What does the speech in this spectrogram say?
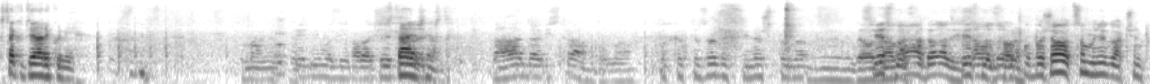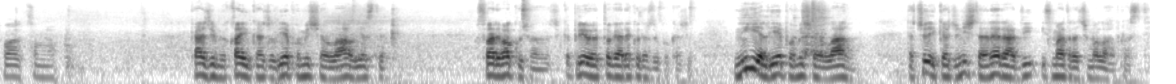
Šta kako ti ja rekao nije? Šta još nešto? Nada i strah. Pa kad te zadesi nešto da... Da od Svjesno- Allaha dolazi svjesno samo dobro. Obožavati samo njega, činiti varat samo njega. Kaže Ibn Qayyim, kaže, lijepo mišljenje Allahu jeste, u stvari ovako ću vam reći, kad prije toga je rekao nešto drugo, kaže, nije lijepo mišljenje Allahu, da čovjek, kaže, ništa ne radi i smatra da će mu Allah oprostiti.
